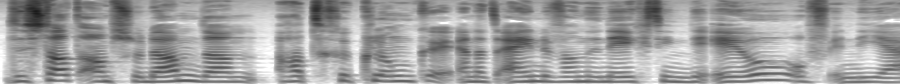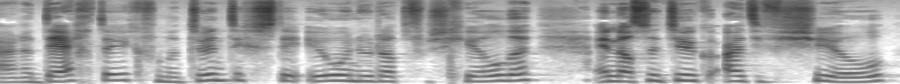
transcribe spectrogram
de stad Amsterdam dan had geklonken aan het einde van de 19e eeuw of in de jaren 30 van de 20e eeuw en hoe dat verschilde. En dat is natuurlijk artificieel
